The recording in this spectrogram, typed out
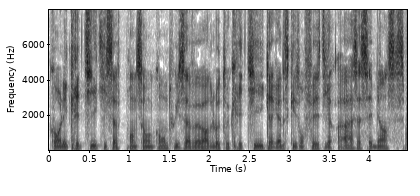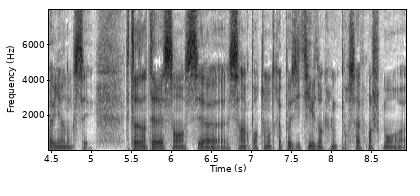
quand on les critique, ils savent prendre ça en compte, où ils savent avoir de l'autocritique, regarder ce qu'ils ont fait, se dire, ah, ça c'est bien, ça c'est pas bien. Donc c'est, c'est très intéressant. C'est, euh, c'est un comportement très positif. Donc rien que pour ça, franchement, euh,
